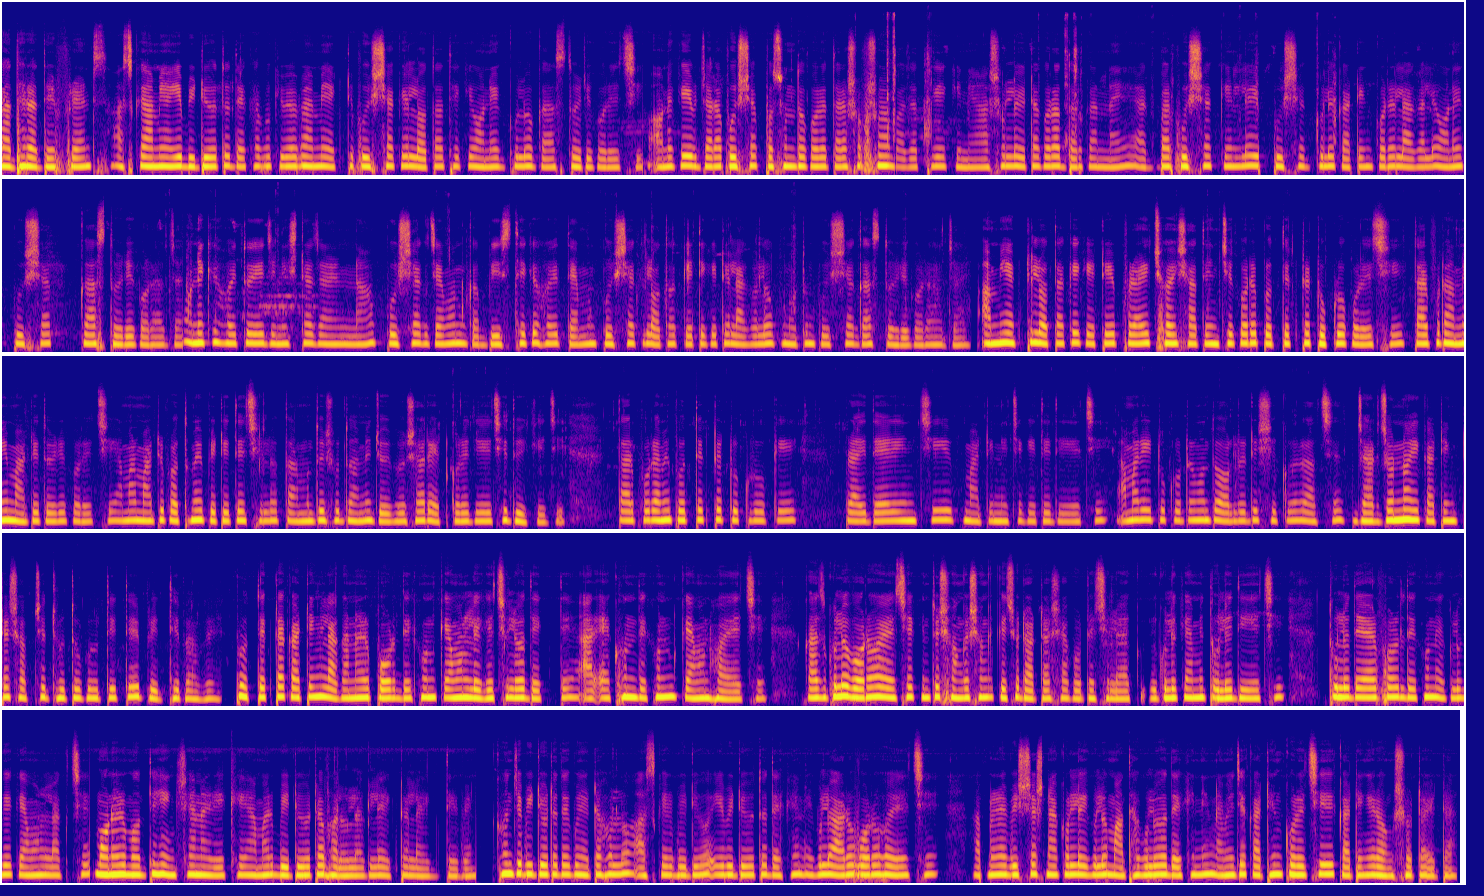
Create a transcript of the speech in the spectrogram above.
Radhe Radhe friends আজকে আমি এই ভিডিওতে দেখাবো কীভাবে আমি একটি পুঁইশাকের লতা থেকে অনেকগুলো গাছ তৈরি করেছি। অনেকে যারা পুঁইশাক পছন্দ করে, তারা সবসময় বাজার থেকে কিনে। আসলে এটা করার দরকার নাই। একবার পুঁইশাক কিনলে এই পুঁইশাকগুলি কাটিং করে লাগালে অনেক পুঁইশাক গাছ তৈরি করা যায়। অনেকে হয়তো এই জিনিসটা জানেন না পুঁইশাক যেমন বীজ থেকে হয় তেমন পুঁইশাক লতা কেটে কেটে লাগালেও নতুন পুঁইশাক গাছ তৈরি করা যায়। আমি একটি লতাকে কেটে প্রায় ছয় সাত ইঞ্চি করে প্রত্যেকটা টুকরো করেছি। তারপর আমি মাটি তৈরি করেছি। আমার মাটি প্রথমে পেটিতে ছিল, তার মধ্যে শুধু আমি জৈব সার অ্যাড করে দিয়েছি দুই কেজি। তারপর আমি প্রত্যেকটা টুকরোকে প্রায় দেড় ইঞ্চি মাটির নিচে গেঁথে দিয়েছি। আমার এই টুকরোটার মধ্যে অলরেডি শিকড় আছে, যার জন্য এই কাটিংটা সবচেয়ে দ্রুত গতিতে বৃদ্ধি পাবে। প্রত্যেকটা কাটিং লাগানোর পর দেখুন কেমন লেগেছিল দেখতে, আর এখন দেখুন কেমন হয়েছে। গাছগুলো বড় হয়েছে, কিন্তু সঙ্গে সঙ্গে কিছু ডাটা শাক উঠেছিল এগুলিকে আমি তুলে দিয়েছি। তুলে দেওয়ার পর দেখুন এগুলোকে কেমন লাগছে। মনের মধ্যে হিংসা না রেখে আমার ভিডিওটা ভালো লাগলে একটা লাইক দেবেন। এখন যে ভিডিওটা দেখবেন, এটা হলো আজকের ভিডিও। এই ভিডিওতে দেখেন, এগুলো আরও বড় হয়েছে। আপনারা বিশ্বাস না করলে এগুলো মাথাগুলোও দেখে নিন। আমি যে কাটিং করেছি কাটিংয়ের অংশটা এটা।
